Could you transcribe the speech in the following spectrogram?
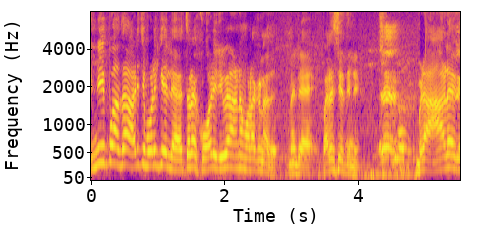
ഇനിയിപ്പോ അതാ അടിച്ച് പൊളിക്കല്ലേ? എത്ര കോടി രൂപയാണ് മുടക്കണത്? മറ്റേ പരസ്യത്തിന്. ഇവിടെ ആൾ അത്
